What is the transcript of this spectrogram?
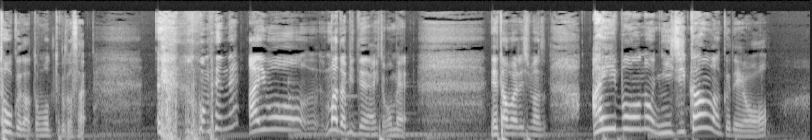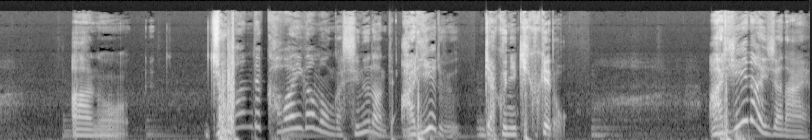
トークだと思ってください。ごめんね。相棒、まだ見てない人ごめん。ネタバレします。相棒の2時間枠でよ、あの、序盤で河合我門が死ぬなんてあり得る？逆に聞くけど。ありえないじゃない。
